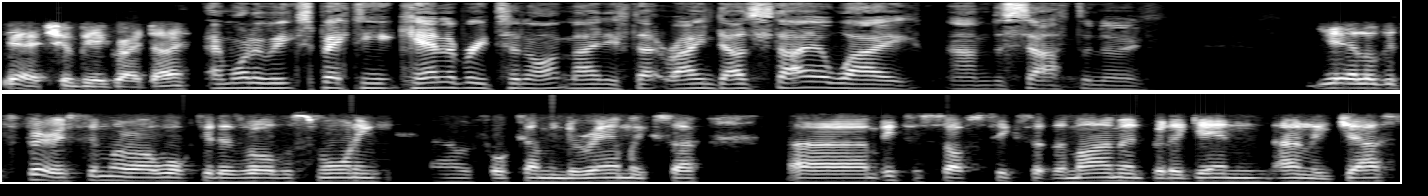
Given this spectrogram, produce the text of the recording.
yeah, it should be a great day. And what are we expecting at Canterbury tonight, mate, if that rain does stay away um, this afternoon? Yeah, look, it's very similar. I walked it as well this morning uh, before coming to Randwick. So um, it's a soft six at the moment, but again, only just.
